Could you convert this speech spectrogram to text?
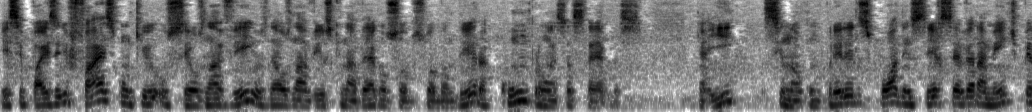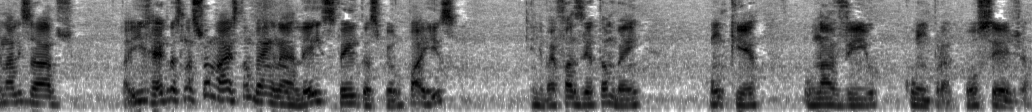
esse país ele faz com que os seus navios, né, os navios que navegam sob sua bandeira, cumpram essas regras. E, se não cumprir, eles podem ser severamente penalizados. E regras nacionais também, né, leis feitas pelo país, ele vai fazer também com que o navio cumpra. Ou seja,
